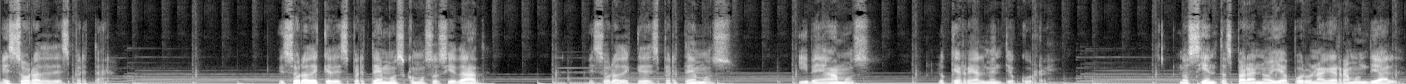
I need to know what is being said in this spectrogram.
Es hora de despertar. Es hora de que despertemos como sociedad. Es hora de que despertemos y veamos lo que realmente ocurre. No sientas paranoia por una guerra mundial.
